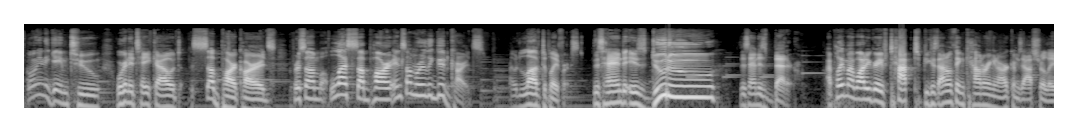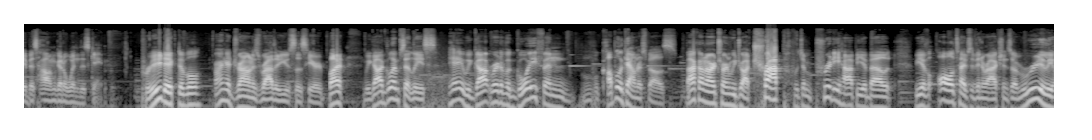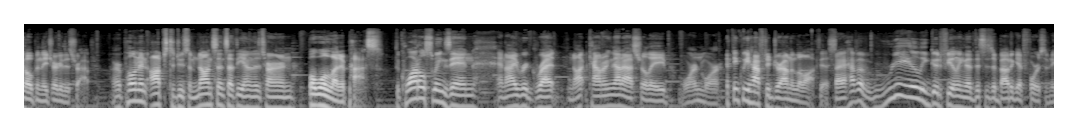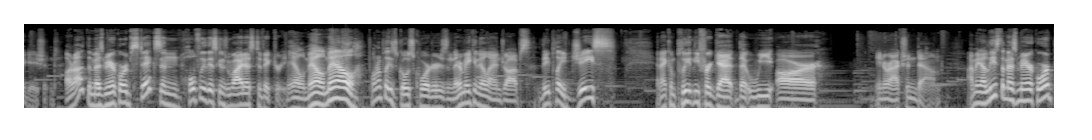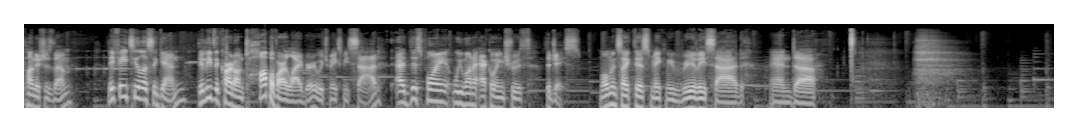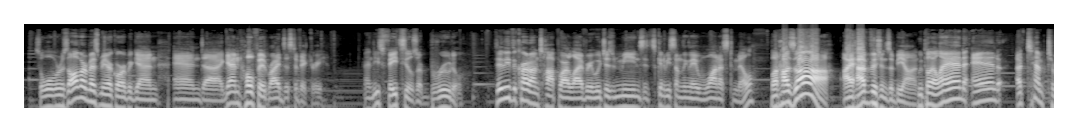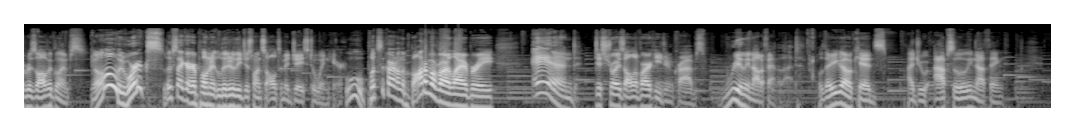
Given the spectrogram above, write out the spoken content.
Going into game two, we're going to take out subpar cards for some less subpar and some really good cards. I would love to play first. This hand is doo-doo. This hand is better. I played my Watery Grave tapped because I don't think countering an Arcum's Astrolabe is how I'm going to win this game. Predictable. Trying to drown is rather useless here, but we got Glimpse at least. Hey, we got rid of a Goyf and a couple of counter spells. Back on our turn, we draw Trap, which I'm pretty happy about. We have all types of interactions, so I'm really hoping they trigger this trap. Our opponent opts to do some nonsense at the end of the turn, but we'll let it pass. The Quaddle swings in, and I regret not countering that Astrolabe more and more. I think we have to drown in the Loch this. I have a really good feeling that this is about to get Force of Negation. Alright, the Mesmeric Orb sticks, and hopefully this can ride us to victory. Mill, mill, mill! Opponent plays Ghost Quarters, and they're making their land drops. They play Jace, and I completely forget that we are interaction down. I mean, at least the Mesmeric Orb punishes them. They Fate Seal us again. They leave the card on top of our library, which makes me sad. At this point, we want to Echoing Truth the Jace. Moments like this make me really sad, and uh... So we'll resolve our Mesmeric Orb again, and uh, again, hope it rides us to victory. And these Fate Seals are brutal. They leave the card on top of our library, which just means it's going to be something they want us to mill. But huzzah! I have Visions of Beyond. We play a land and attempt to resolve a glimpse. Oh, it works. Looks like our opponent literally just wants Ultimate Jace to win here. Ooh, puts the card on the bottom of our library and destroys all of our Hedron Crabs. Really not a fan of that. Well, there you go, kids. I drew absolutely nothing.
